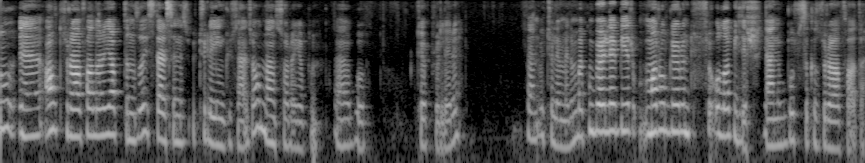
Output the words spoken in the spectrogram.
Şu e, alt zürafaları yaptığınızda isterseniz ütüleyin güzelce. Ondan sonra yapın e, bu köprüleri. Ben ütülemedim. Bakın böyle bir marul görüntüsü olabilir. Yani bu sıkı zürafada.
